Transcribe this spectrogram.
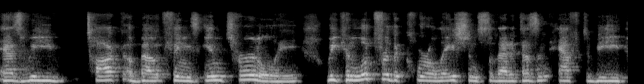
as we talk about things internally, we can look for the correlation so that it doesn't have to be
